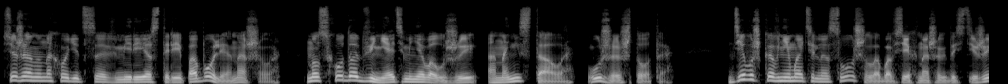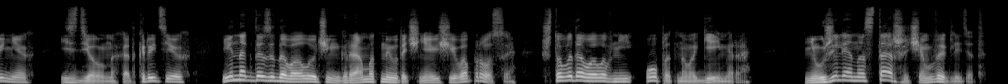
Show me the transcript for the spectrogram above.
Все же она находится в мире Эстери поболее нашего. Но сходу обвинять меня во лжи она не стала. Уже что-то. Девушка внимательно слушала обо всех наших достижениях и сделанных открытиях и иногда задавала очень грамотные уточняющие вопросы, что выдавало в ней опытного геймера. Неужели она старше, чем выглядит?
